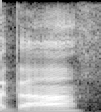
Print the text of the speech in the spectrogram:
Ouais, ben.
